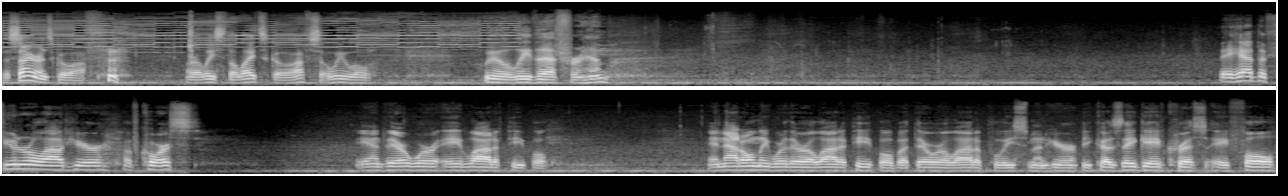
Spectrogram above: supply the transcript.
the sirens go off. or at least the lights go off, so we will we will leave that for him. They had the funeral out here, of course, and there were a lot of people. And not only were there a lot of people, but there were a lot of policemen here because they gave Chris a full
